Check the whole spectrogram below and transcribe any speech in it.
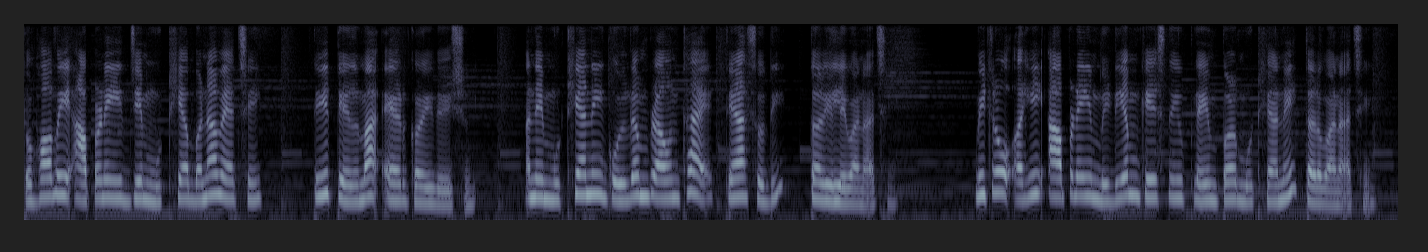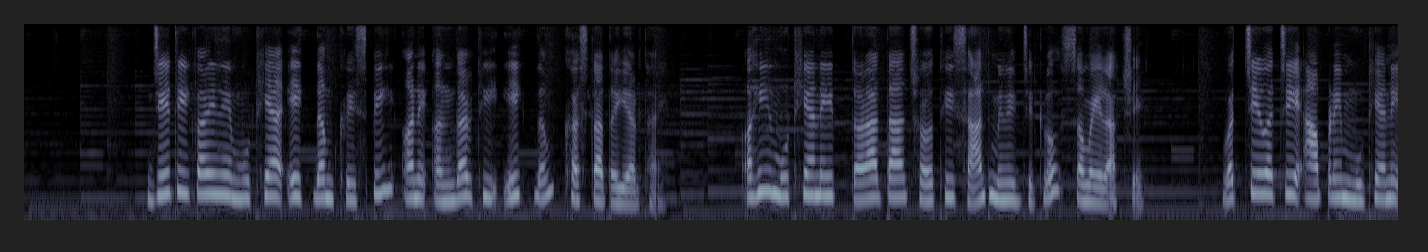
તો હવે આપણે જે મુઠિયા બનાવ્યા છે, તે તેલમાં એડ કરી દઈશું. અને મુઠિયાને ગોલ્ડન બ્રાઉન થાય ત્યાં સુધી તળી લેવાના છે. મિત્રો, અહીં આપણે મીડિયમ ગેસની ફ્લેમ પર મુઠિયાને તળવાના છે. જેથી કરીને મુઠિયા એકદમ ક્રિસ્પી અને અંદરથી એકદમ ખસ્તા તૈયાર થાય. અહીં મૂઠિયાને તળાતા છથી સાત મિનિટ જેટલો સમય લાગશે. વચ્ચે વચ્ચે આપણે મૂઠિયાને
